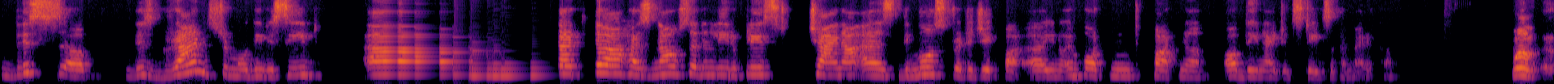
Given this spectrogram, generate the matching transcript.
this uh, this grant Mr. Modi received um, that has now suddenly replaced China as the most strategic, uh, you know, important partner of the United States of America? Well, uh,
